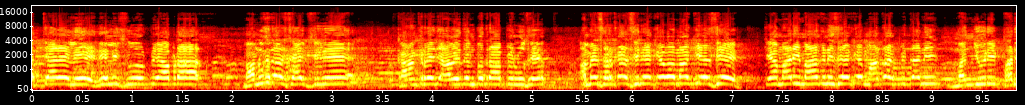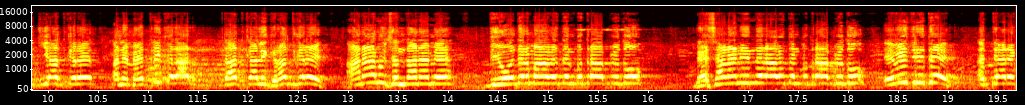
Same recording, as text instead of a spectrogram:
અત્યારે રેલી સ્વરૂપે આપણા મામલતદાર સાહેબશ્રીને કાંકરેજ આવેદનપત્ર આપેલું છે. અમે સરકારશ્રીને કહેવા માંગીએ છીએ કે અમારી માગણી છે કે માતા પિતાની મંજૂરી ફરજિયાત કરે અને મૈત્રી કરાર તાત્કાલિક રદ કરે. આના અનુસંધાને અમે દિયોદરમાં આવેદનપત્ર આપ્યું હતું, મહેસાણાની અંદર આવેદનપત્ર આપ્યું હતું. એવી જ રીતે અત્યારે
